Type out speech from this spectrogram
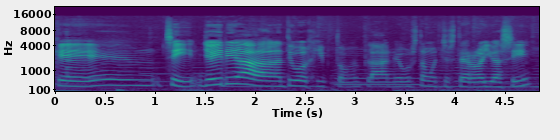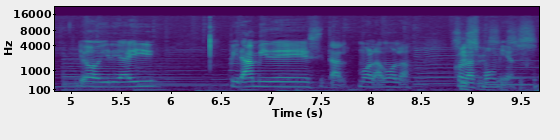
que mm, sí, yo iría al antiguo Egipto, en plan, me gusta mucho este rollo así. Yo iría ahí, pirámides y tal, mola, mola, con Sí, las sí, momias. sí.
